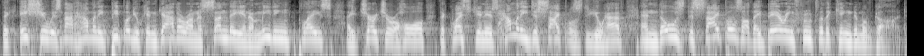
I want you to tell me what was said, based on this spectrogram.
The issue is not how many people you can gather on a Sunday in a meeting place, a church or a hall. The question is, how many disciples do you have? And those disciples, are they bearing fruit for the kingdom of God?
